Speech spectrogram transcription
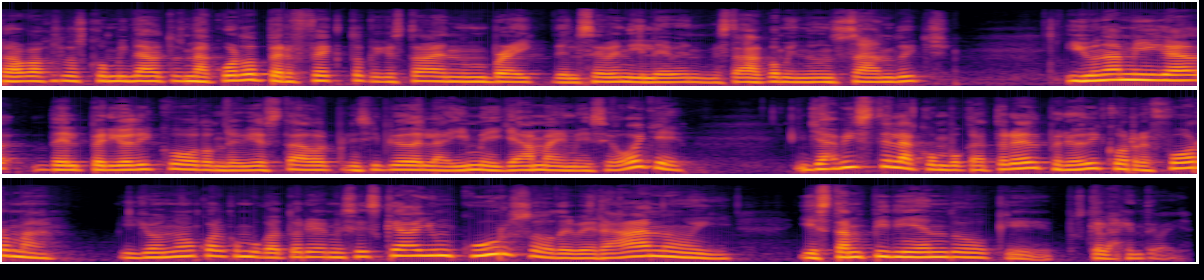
trabajos los combinaba, entonces me acuerdo perfecto que yo estaba en un break del 7-Eleven, me estaba comiendo un sándwich y una amiga del periódico donde había estado al principio de la I me llama y me dice, oye, ¿ya viste la convocatoria del periódico Reforma? Y yo, no, ¿cuál convocatoria? Me dice, es que hay un curso de verano y, están pidiendo que, pues, que la gente vaya.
